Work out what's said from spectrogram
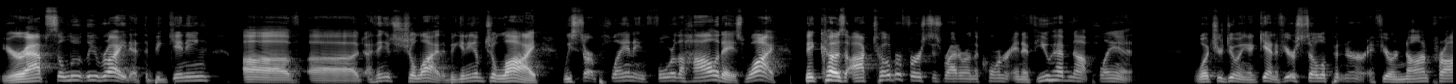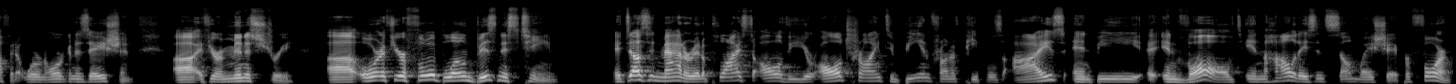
You're absolutely right. At the beginning of uh, I think it's July, the beginning of July, we start planning for the holidays. Why? Because October 1st is right around the corner. And if you have not planned what you're doing. Again, if you're a solopreneur, if you're a nonprofit or an organization, uh, if you're a ministry, uh, or if you're a full blown business team, it doesn't matter. It applies to all of you. You're all trying to be in front of people's eyes and be uh, involved in the holidays in some way, shape, or form.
